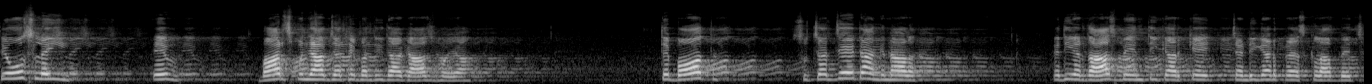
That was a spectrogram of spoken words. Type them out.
ਤੇ ਉਸ ਲਈ ਇਹ ਬਾਰਸ ਪੰਜਾਬ ਜਥੇਬੰਦੀ ਦਾ ਆਗਾਜ਼ ਹੋਇਆ ਤੇ ਬਹੁਤ ਸੁਚੱਜੇ ਢੰਗ ਨਾਲ ਇਹਦੀ ਅਰਦਾਸ ਬੇਨਤੀ ਕਰਕੇ ਚੰਡੀਗੜ੍ਹ ਪ੍ਰੈਸ ਕਲੱਬ ਵਿੱਚ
